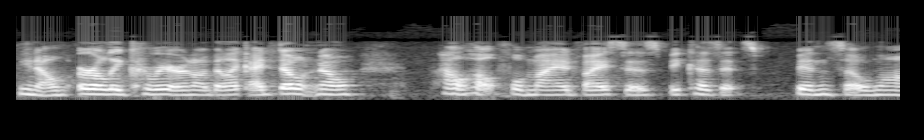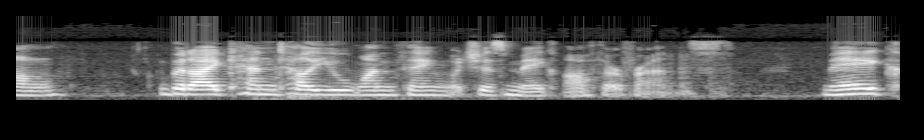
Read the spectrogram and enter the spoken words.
you know, early career, and I'll be like, I don't know how helpful my advice is because it's been so long. But I can tell you one thing, which is make author friends. Make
